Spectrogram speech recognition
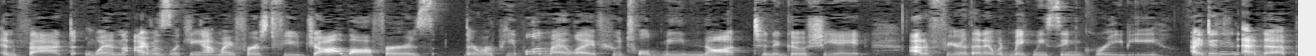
In fact, when I was looking at my first few job offers, there were people in my life who told me not to negotiate out of fear that it would make me seem greedy. I didn't end up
